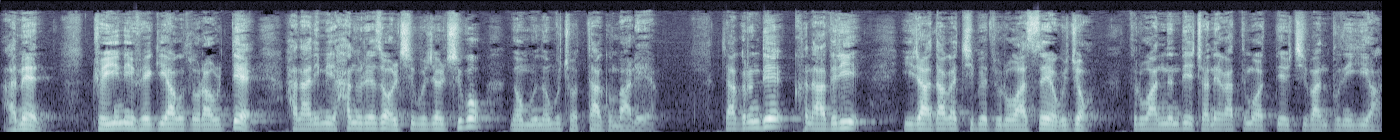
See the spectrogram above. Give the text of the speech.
아멘. 죄인이 회개하고 돌아올 때 하나님이 하늘에서 얼씨구절치고 너무너무 좋다 그 말이에요. 자, 그런데 큰 아들이 일하다가 집에 들어왔어요. 그죠? 들어왔는데 전에 같으면 어때요? 집안 분위기가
